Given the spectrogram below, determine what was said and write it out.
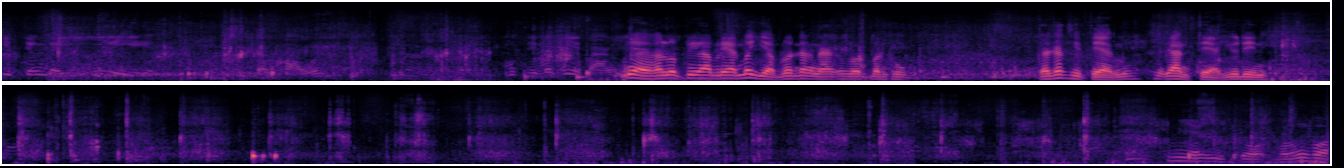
คิดจังได เนี่ยถ้ารถปีอัพเรียนมาเหยียบรถหนักๆรถบรรทุกกระจักสิแตกนี่ย่านแตกอยู่ดินี่มีอย่างอีกโดดบอกหลวงพ่อ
